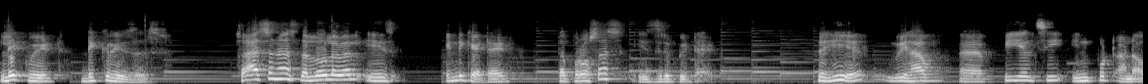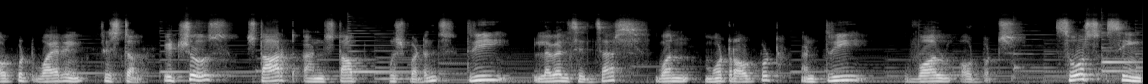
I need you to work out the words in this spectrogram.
liquid decreases. So as soon as the low level is indicated the process is repeated. So here we have a PLC input and output wiring system. It shows start and stop push buttons, three level sensors, one motor output and three valve outputs. Source sink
